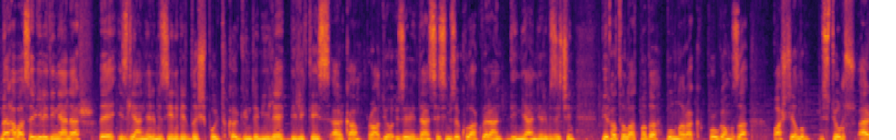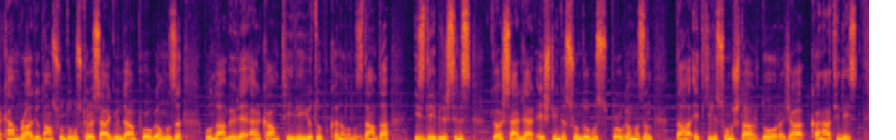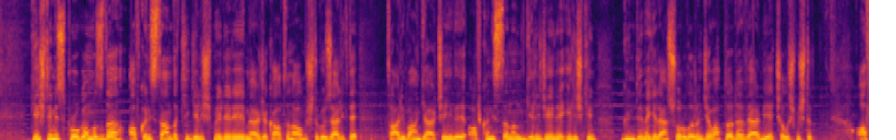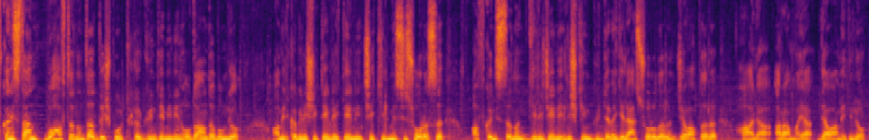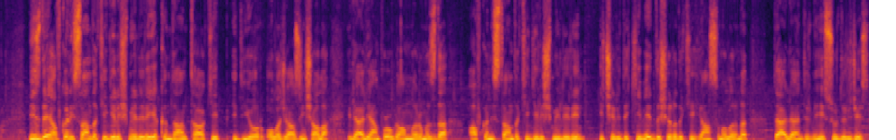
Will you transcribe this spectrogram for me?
Merhaba sevgili dinleyenler ve izleyenlerimiz. Yeni bir dış politika gündemiyle birlikteyiz. Erkam Radyo üzerinden sesimize kulak veren dinleyenlerimiz için bir hatırlatmada bulunarak programımıza başlayalım istiyoruz. Erkam Radyo'dan sunduğumuz Küresel Gündem programımızı bundan böyle Erkam TV YouTube kanalımızdan da izleyebilirsiniz. Görseller eşliğinde sunduğumuz programımızın daha etkili sonuçlar doğuracağı kanaatindeyiz. Geçtiğimiz programımızda Afganistan'daki gelişmeleri mercek altına almıştık. Özellikle Taliban gerçeği ve Afganistan'ın geleceğine ilişkin gündeme gelen soruların cevaplarını vermeye çalışmıştık. Afganistan bu haftanın da dış politika gündeminin odağında bulunuyor. Amerika Birleşik Devletleri'nin çekilmesi sonrası Afganistan'ın geleceğine ilişkin gündeme gelen soruların cevapları hala aranmaya devam ediliyor. Biz de Afganistan'daki gelişmeleri yakından takip ediyor olacağız inşallah. İlerleyen programlarımızda Afganistan'daki gelişmelerin içerideki ve dışarıdaki yansımalarını değerlendirmeyi sürdüreceğiz.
